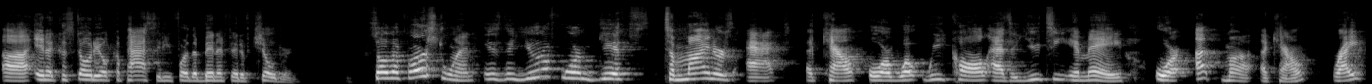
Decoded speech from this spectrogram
uh, in a custodial capacity for the benefit of children. So the first one is the Uniform Gifts to Minors Act account, or what we call as a UTMA or UTMA account, right?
